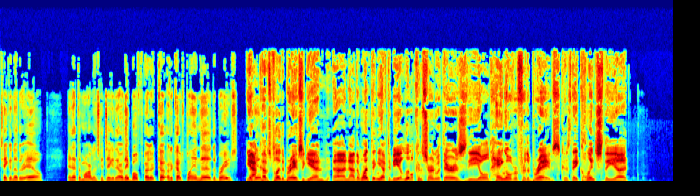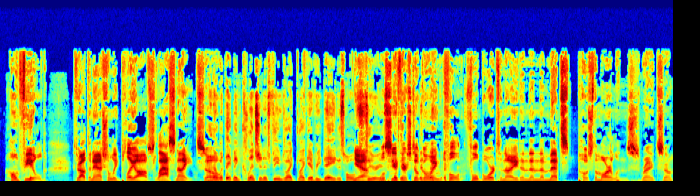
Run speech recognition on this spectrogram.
take another L. And that the Marlins can take it. Are they both? Are the, are the Cubs playing the the Braves? Yeah, again? Cubs play the Braves again. Uh, now, the one thing you have to be a little concerned with there is the old hangover for the Braves because they clinched the uh, home field throughout the National League playoffs last night. So I know, but they've been clinching. It seems like like every day this whole yeah, series. we'll see if they're still going full full bore tonight, and then the Mets post the Marlins, right? So,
